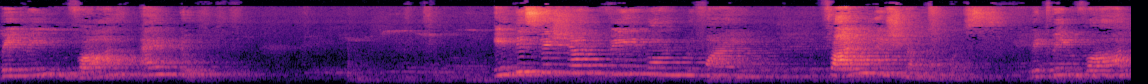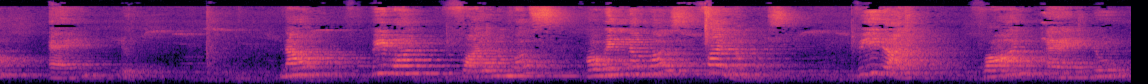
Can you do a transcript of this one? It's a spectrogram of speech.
between 1 and 2. In this question, we want to find five rational numbers between 1 and 2. Now, we want five numbers. How many numbers? Five numbers. We write 1 and 2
